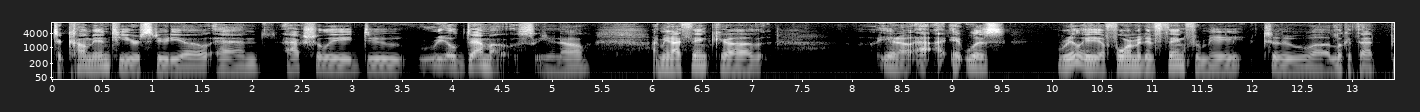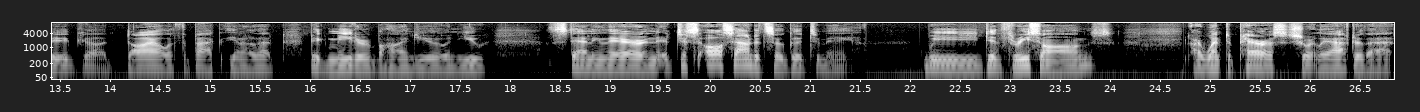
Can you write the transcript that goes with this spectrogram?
to come into your studio and actually do real demos, you know? I mean, I think, uh, you know, it was really a formative thing for me to uh, look at that big uh, dial at the back, you know, that big meter behind you, and you standing there, and it just all sounded so good to me. We did three songs. I went to Paris shortly after that,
